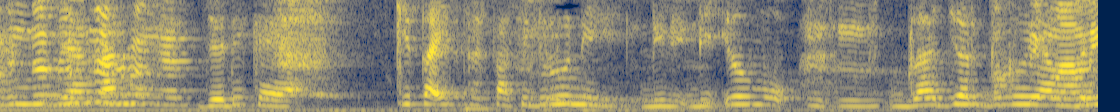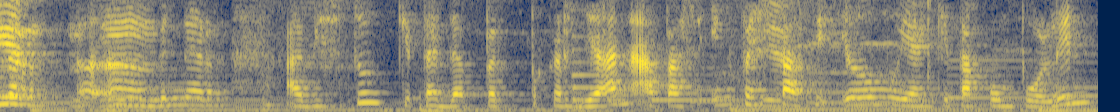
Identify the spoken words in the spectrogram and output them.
bener ya bener kan? banget. Jadi kayak kita investasi dulu nih di, di ilmu. Belajar dulu yang bener. Bener. Abis itu kita dapat pekerjaan atas investasi Iya. ilmu yang kita kumpulin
